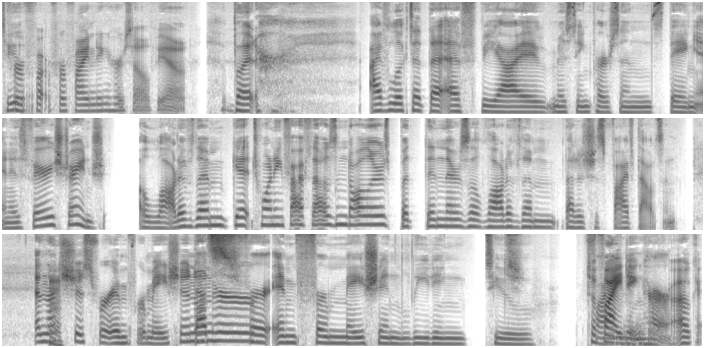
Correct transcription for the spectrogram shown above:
too. for for finding herself. Yeah. but her, I've looked at the FBI missing persons thing and it's very strange. A lot of them get $25,000, but then there's a lot of them that is just 5000. And Hmm. that's just for information That's on her for information leading to to finding her. Okay.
